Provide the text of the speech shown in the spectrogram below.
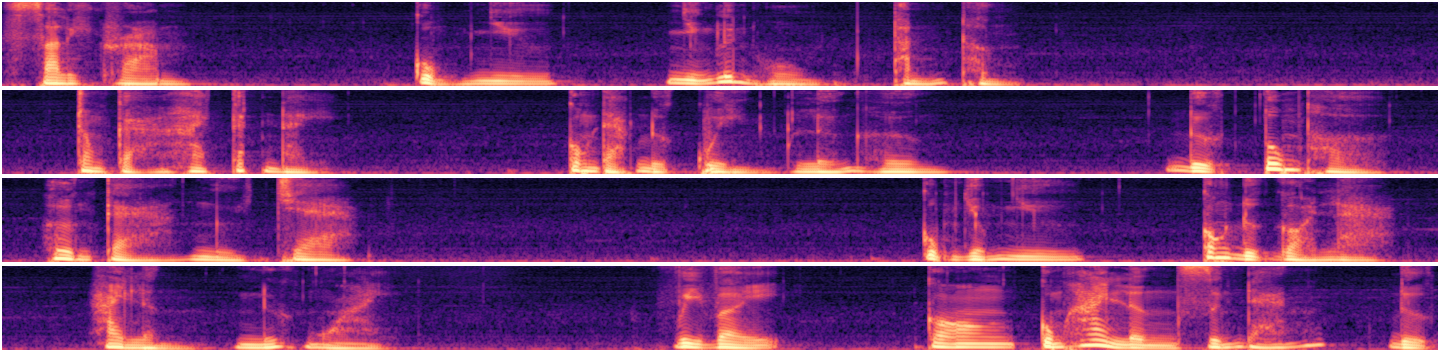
Saligram cũng như những linh hồn thánh thần. Trong cả hai cách này, con đạt được quyền lớn hơn, được tôn thờ hơn cả người cha. Cũng giống như con được gọi là hai lần nước ngoài. Vì vậy, con cũng hai lần xứng đáng được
